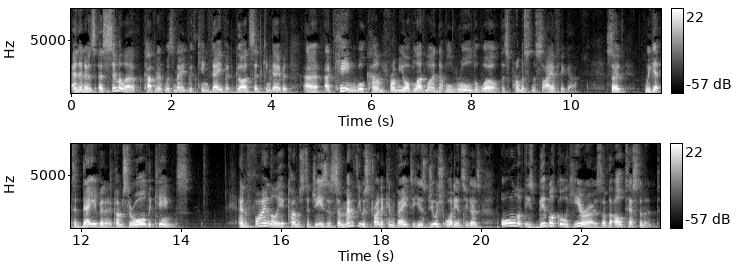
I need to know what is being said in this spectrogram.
And then a, similar covenant was made with King David. God said to King David, uh, A king will come from your bloodline that will rule the world, this promised Messiah figure. So we get to David, and it comes through all the kings. And finally, it comes to Jesus. So Matthew is trying to convey to his Jewish audience, he goes, all of these biblical heroes of the Old Testament,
